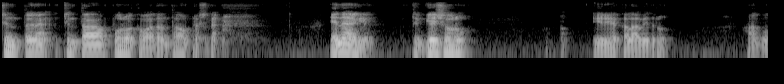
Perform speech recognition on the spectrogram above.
ಚಿಂತನೆ, ಚಿಂತಾಪೂರ್ವಕವಾದಂತಹ ಪ್ರಶ್ನೆ. ಏನೇ ಆಗಲಿ, ಜಗ್ಗೇಶ್ ಅವರು, ಹಿರಿಯ ಕಲಾವಿದರು ಹಾಗೂ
